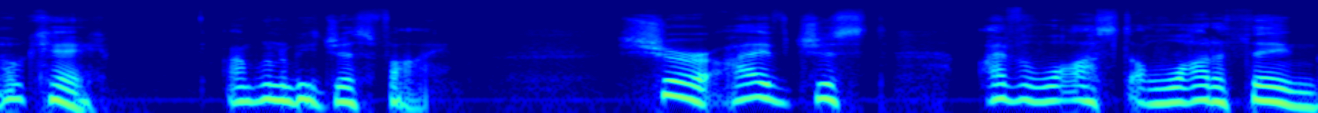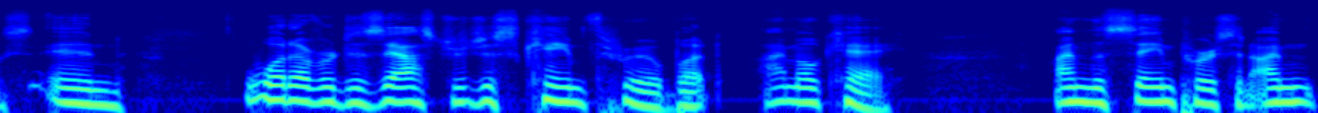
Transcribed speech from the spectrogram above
Okay, I'm going to be just fine. Sure, I've just I've lost a lot of things in whatever disaster just came through, but I'm okay. I'm the same person. I'm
